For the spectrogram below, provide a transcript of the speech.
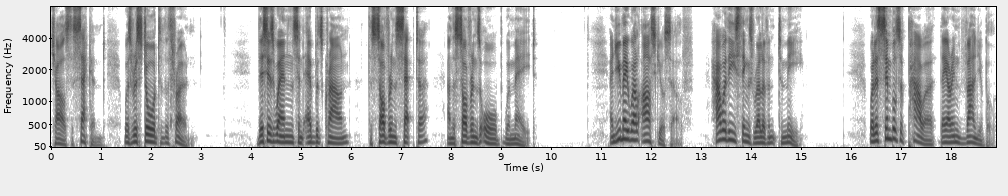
Charles II, was restored to the throne. This is when St Edward's crown, the sovereign's sceptre, and the sovereign's orb were made. And you may well ask yourself, how are these things relevant to me? Well, as symbols of power, they are invaluable,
